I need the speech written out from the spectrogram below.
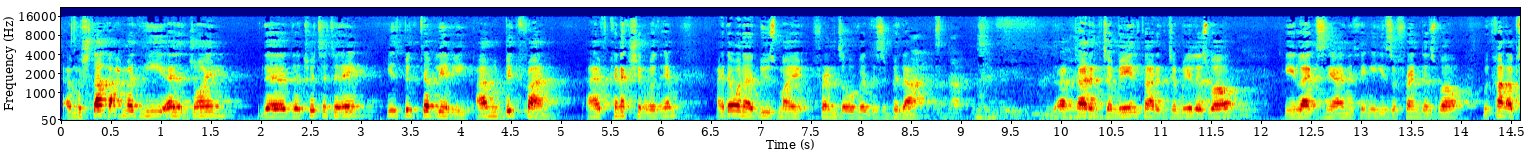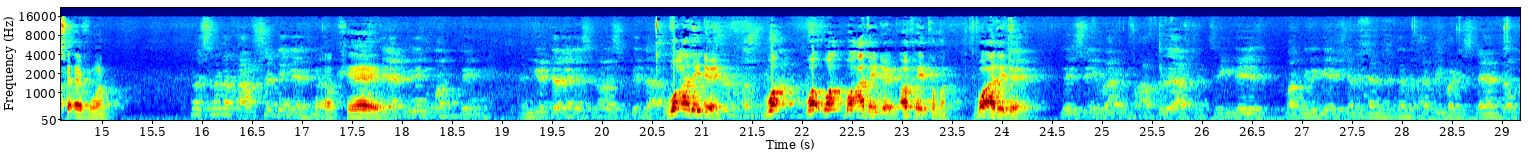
Uh, Mushtaq Ahmed. He uh, joined the the Twitter today. He's big Tablighi. I'm a big fan. I have connection with him. I don't want to lose my friends over this bid'ah. Uh, Tariq Jamil, Tariq Jamil as well. He likes the anything. He's a friend as well. We can't upset everyone. No, it's not upsetting anyone. Okay. They are doing one thing, and you're telling us no, it's a bid'ah. What are they doing? So it must be What what what what are they doing? Okay, come on. What are they doing? They say when after after three days congregation, then then everybody stands up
